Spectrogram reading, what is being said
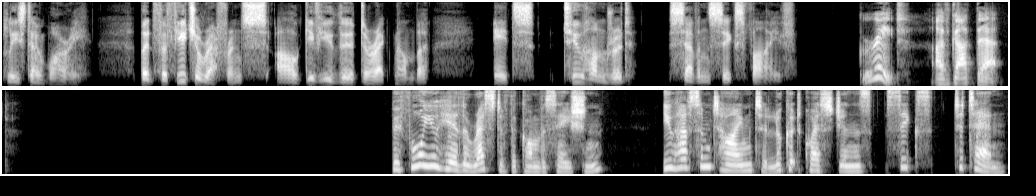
Please don't worry. But for future reference, I'll give you the direct number. It's 200 765. Great. I've got that. Before you hear the rest of the conversation, you have some time to look at questions 6 to 10.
